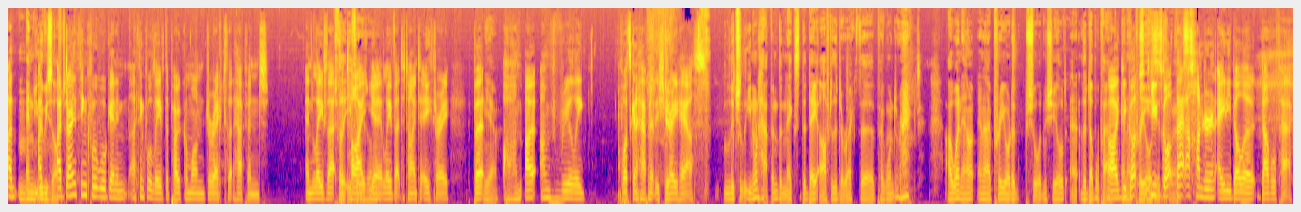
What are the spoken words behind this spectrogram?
I, Mm. and I- Ubisoft. I, don't think we'll, we'll get in. I think we'll leave the Pokemon Direct that happened, and leave that For to the tie. well. Yeah, leave that to tie into E3. But yeah, oh, I'm, I, I'm really. What's going to happen at this Dude. treehouse? Literally, you know what happened the next the day after the direct, the Pokemon Direct. I went out and I pre-ordered Sword and Shield, uh, the double pack. Oh, and you got you got that hundred and eighty dollar double pack.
